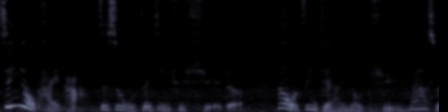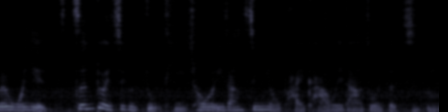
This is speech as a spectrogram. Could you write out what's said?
精油牌卡，这是我最近去学的，那我自己觉得很有趣，那所以我也针对这个主题抽了一张精油牌卡，为大家做一个指引。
